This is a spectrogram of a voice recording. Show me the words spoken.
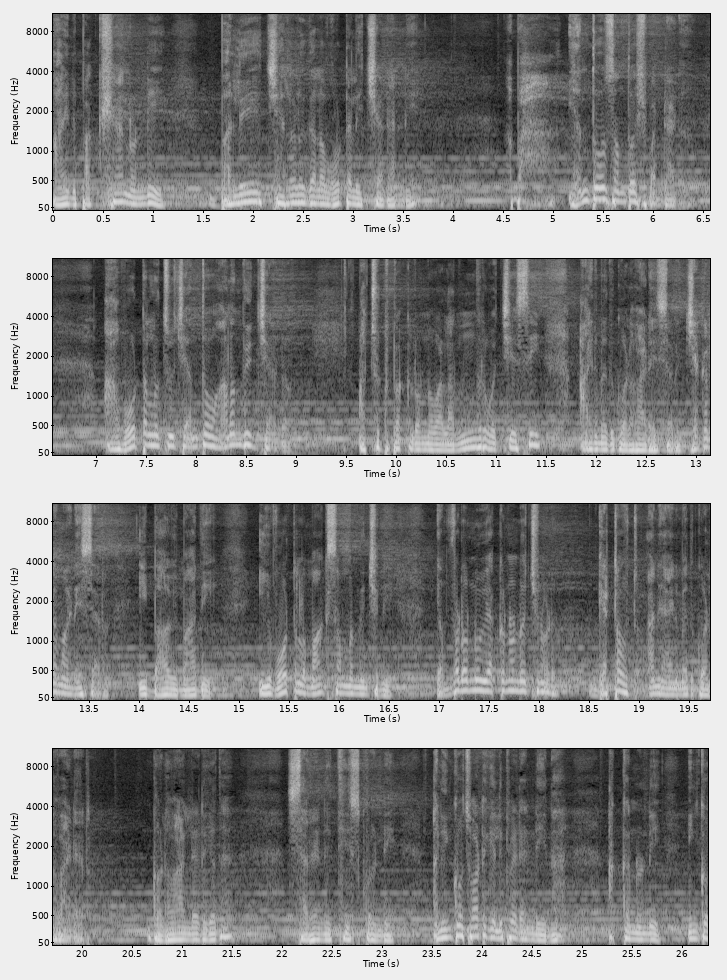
ఆయన పక్షా నుండి భలే చెలలు గల ఓటలు ఇచ్చాడండి. అబ్బా ఎంతో సంతోషపడ్డాడు. ఆ ఓటలను చూసి ఎంతో ఆనందించాడు. ఆ చుట్టుపక్కల ఉన్న వాళ్ళందరూ వచ్చేసి ఆయన మీద గొడవాడేశారు జగడమాడేశారు ఈ బావి మాది ఈ ఓటలు మాకు సంబంధించినవి. ఎవడో నువ్వు ఎక్కడి నుండి వచ్చినాడు? గెట్ అవుట్ అని ఆయన మీద గొడవాడారు గొడవాడలేడు కదా? సరే అని తీసుకోండి అని ఇంకో చోటకి వెళ్ళిపోయాడండి ఈయన. అక్కడ నుండి ఇంకో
